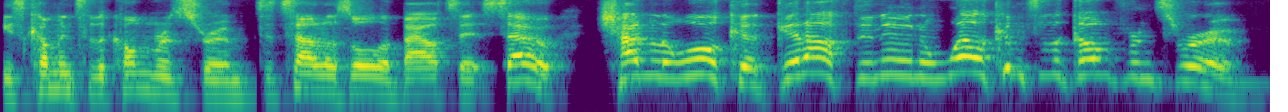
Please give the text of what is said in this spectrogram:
He's come into the conference room to tell us all about it. So, Chandler Walker, good afternoon and welcome to the conference room.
